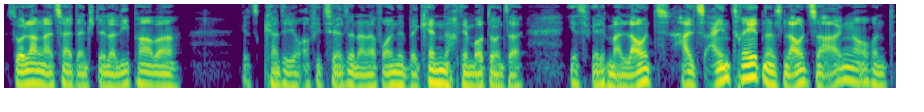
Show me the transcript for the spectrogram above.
so langer Zeit ein stiller Liebhaber. Jetzt kannst du dich auch offiziell zu deiner Freundin bekennen nach dem Motto und sagen, jetzt werde ich mal laut Hals eintreten, das laut sagen auch. Und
